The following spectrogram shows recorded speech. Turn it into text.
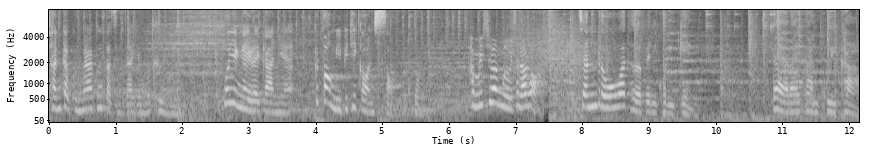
ฉันกับคุณแม่เพิ่งตัดสินใจกันเมื่อคืนนี้ ว่ายังไงรายการเนี้ยก็ต้องมีพิธีกรสองคน ทำไม่เชื่อมือฉันแล้วเหรอ ฉันรู้ว่าเธอเป็นคนเก่ง แต่รายการคุยข่าว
